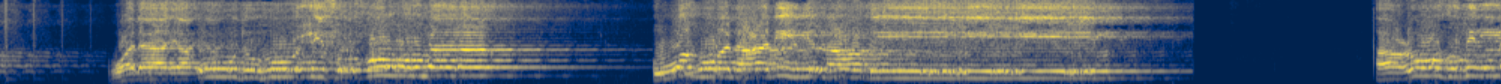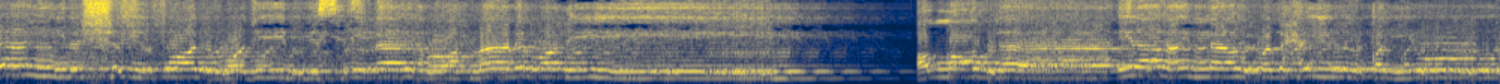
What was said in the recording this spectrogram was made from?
ولا يؤوده حفظهما وهو العلي العظيم. أعوذ بالله من الشيطان الرجيم. بسم الله الرحمن الرحيم. الله لا إله إلا هو الحي القيوم.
